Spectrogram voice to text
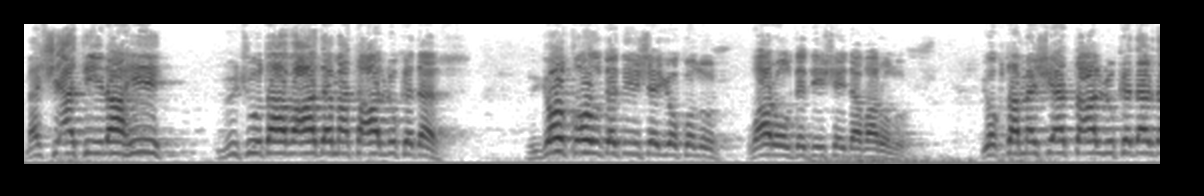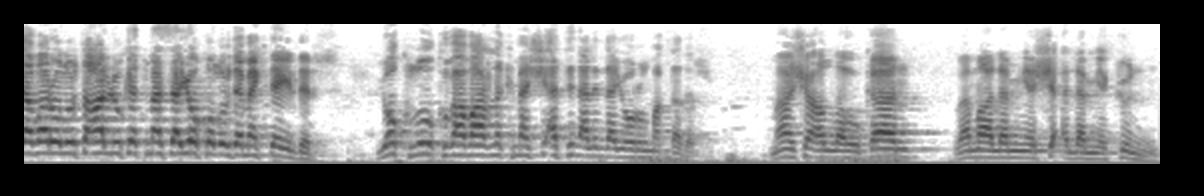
Meşiyeti ilahi, vücuda ve ademe taalluk eder. Yok ol dediği şey yok olur, var ol dediği şey de var olur. Yoksa meşiyet taalluk eder de var olur, taalluk etmezse yok olur demek değildir. Yokluk ve varlık meşiyetin elinde yorulmaktadır. Maşaallahu kan ve ma lem yeşe lem yekun.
